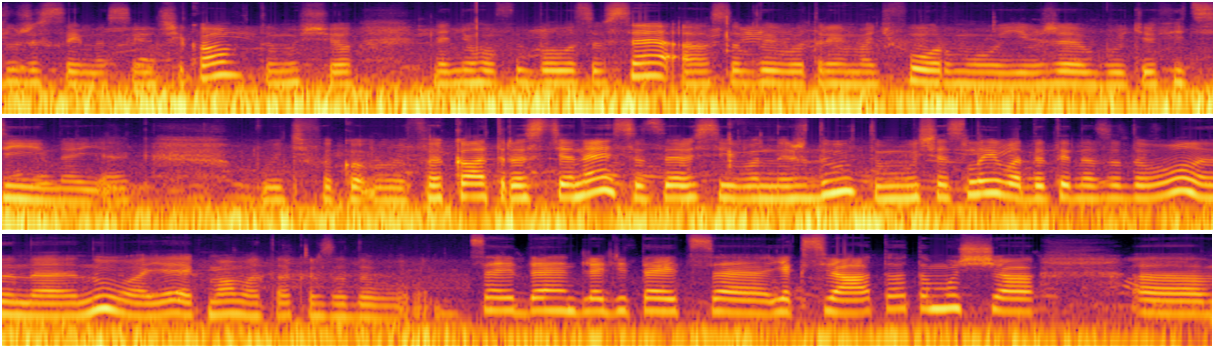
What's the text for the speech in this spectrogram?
дуже сильно син чекав, тому що для нього футбол це все, а особливо отримати форму і вже будь офіційно, як будь фекат розтянеться, це всі вони ждуть, тому щаслива, дитина задоволена. Ну а я як мама також задоволена. Цей день для дітей це як свято, тому що е,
